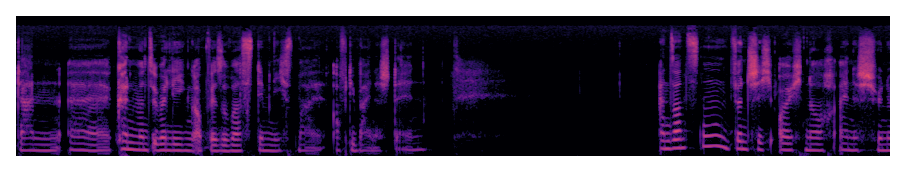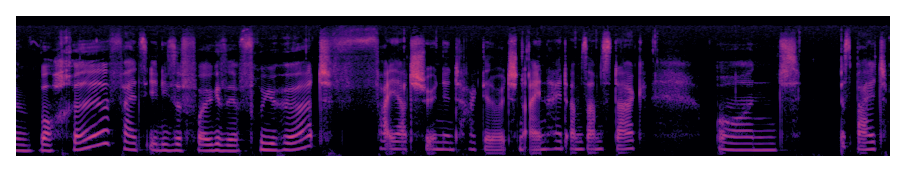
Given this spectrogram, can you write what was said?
Dann äh, können wir uns überlegen, ob wir sowas demnächst mal auf die Beine stellen. Ansonsten wünsche ich euch noch eine schöne Woche, falls ihr diese Folge sehr früh hört. Feiert schön den Tag der deutschen Einheit am Samstag und bis bald.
